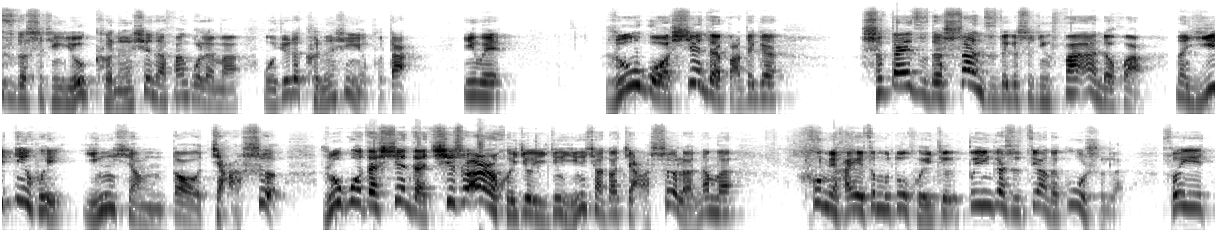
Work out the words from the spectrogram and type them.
子的事情有可能现在翻过来吗？我觉得可能性也不大，因为如果现在把这个。石呆子的扇子这个事情翻案的话，那一定会影响到假设。如果在现在七十二回就已经影响到假设了，那么后面还有这么多回就不应该是这样的故事了。所以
